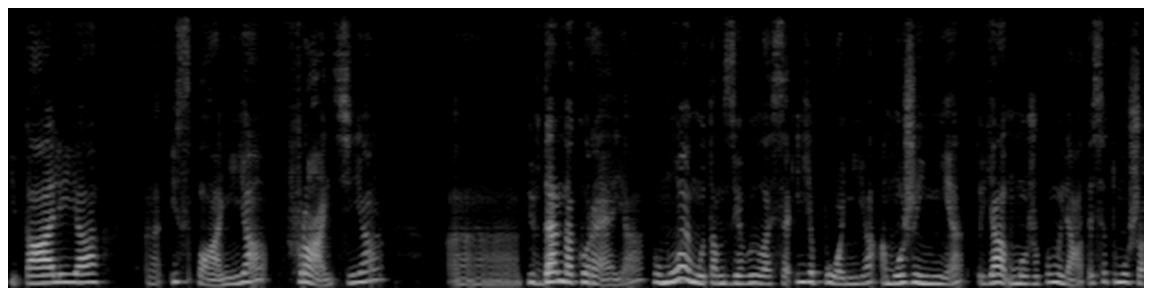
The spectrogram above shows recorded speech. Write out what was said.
Італія, е, Іспанія, Франція, Південна Корея. По-моєму, там з'явилася і Японія, а може і ні. Я можу помилятися, тому що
